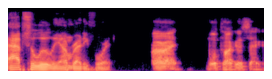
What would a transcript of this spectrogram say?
Absolutely. I'm ready for it. All right. We'll talk in a second.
